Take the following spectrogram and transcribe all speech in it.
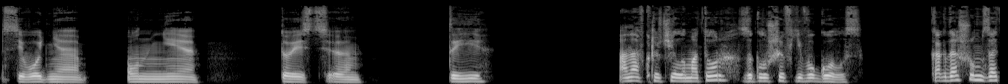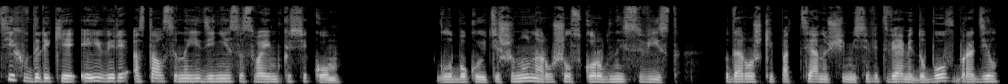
сегодня он не... То есть... Э, ты...» Она включила мотор, заглушив его голос. Когда шум затих вдалеке, Эйвери остался наедине со своим косяком. Глубокую тишину нарушил скорбный свист. По дорожке под тянущимися ветвями дубов бродил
